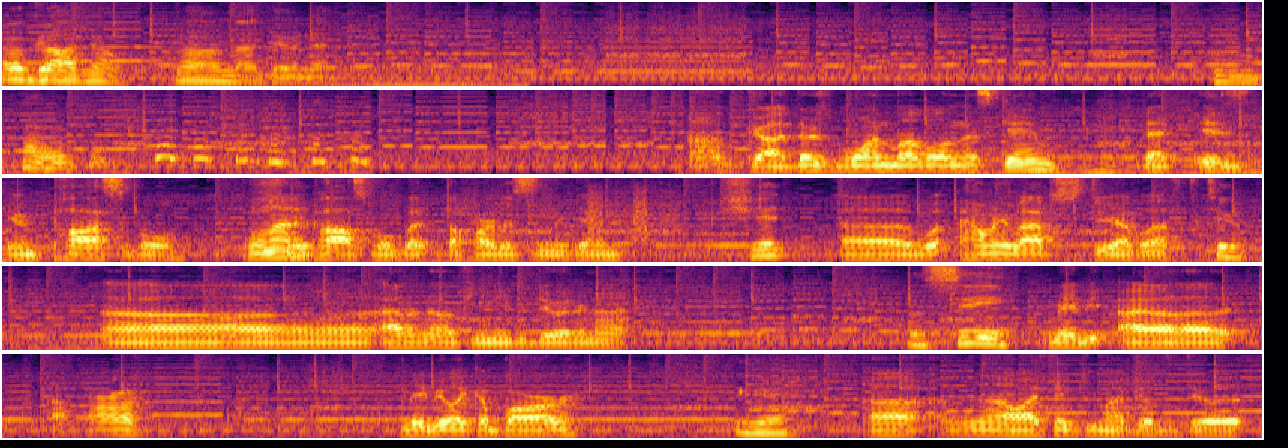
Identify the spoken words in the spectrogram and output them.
Oh god, no. No, I'm not doing that. Oh god, there's one level in this game that is impossible. Well, not Shit. impossible, but the hardest in the game. Shit. Uh, what? How many laps do you have left? Two. Uh, I don't know if you need to do it or not. Let's see. Maybe, uh, uh maybe like a bar. Yeah. Uh, no, I think you might be able to do it.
